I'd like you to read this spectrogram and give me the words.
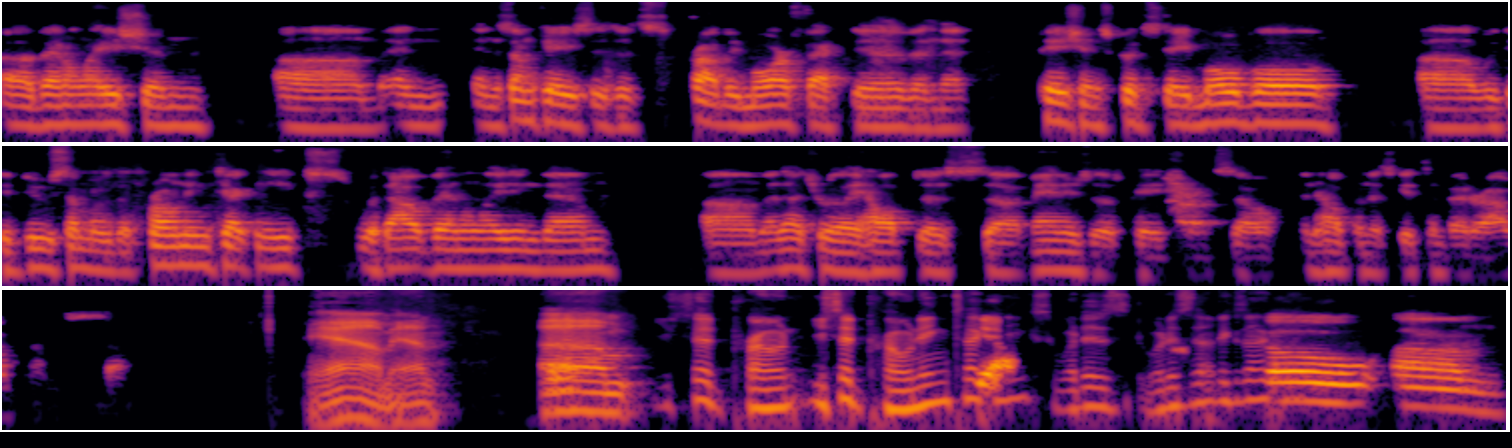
uh, ventilation, um, and in some cases it's probably more effective, and that patients could stay mobile. Uh, we could do some of the proning techniques without ventilating them, um, and that's really helped us uh, manage those patients. So and helping us get some better outcomes. So. yeah man um You said prone. You said proning techniques. What is what is that exactly? So um,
